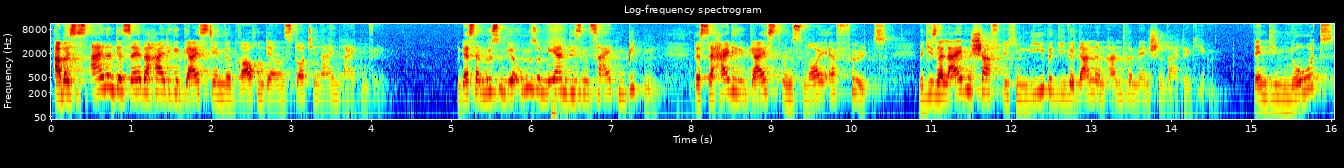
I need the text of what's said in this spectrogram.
Aber es ist ein und derselbe Heilige Geist, den wir brauchen, der uns dort hineinleiten will. Und deshalb müssen wir umso mehr in diesen Zeiten bitten, dass der Heilige Geist uns neu erfüllt mit dieser leidenschaftlichen Liebe, die wir dann an andere Menschen weitergeben. Denn die Not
